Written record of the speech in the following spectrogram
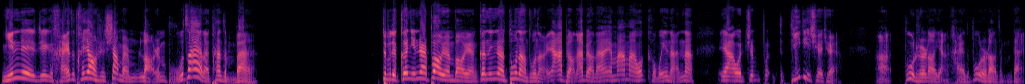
您这这个孩子他要是上面老人不在了，他怎么办？对不对？搁您这儿抱怨抱怨，搁您这儿嘟囔嘟囔，呀，表达表达，呀，妈妈，我可为难呐，哎呀，我这不的的确确，啊，不知道养孩子，不知道怎么带，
